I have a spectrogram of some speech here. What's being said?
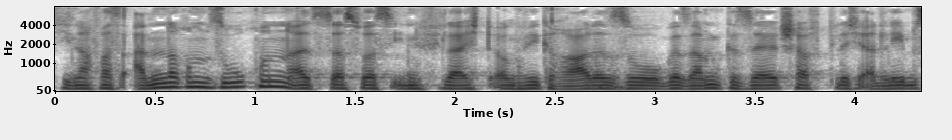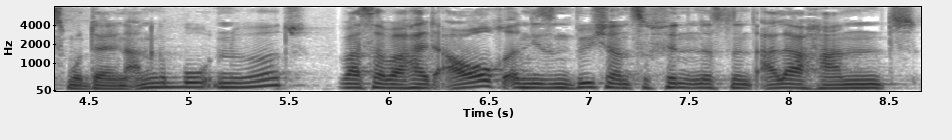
die nach was anderem suchen, als das, was ihnen vielleicht irgendwie gerade so gesamtgesellschaftlich an Lebensmodellen angeboten wird. Was aber halt auch in diesen Büchern zu finden ist, sind allerhand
